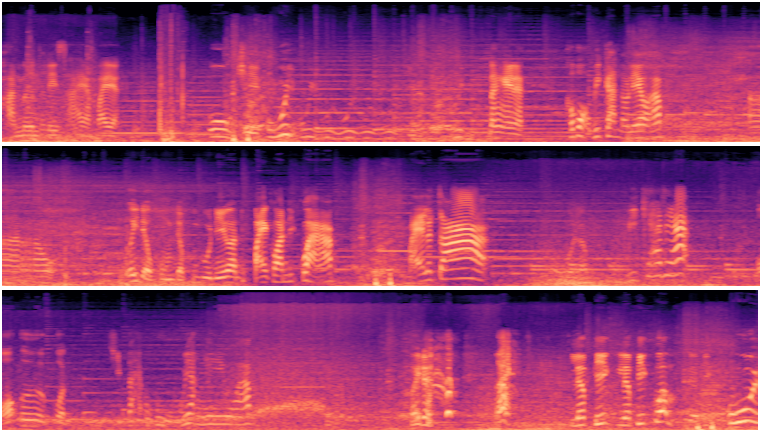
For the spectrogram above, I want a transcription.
ผ่านเนินทะเลทรายอะไปอะโอเคอุ้ยอุ้ยอุ้ยอุ้ยอุ้ยอุ้ยอุ้ยนั่งไงนะเขาบอกพิกัดเราแล้วครับอ่าเราเอ้ยเดี๋ยวผมเดี๋ยวผมดูนี้ก่อนไปก่อนดีกว่าครับ ไปแล้วจ้าโอ้ยแล้วมีแค่เนี้ยอ๋อเออกดชิปได้โอ้โหยังเร็วครับเฮ้ยเดี๋ยวเฮ้ยเรือพลิกเรือพลิกคว่ำเรือพลิกอุ้ย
